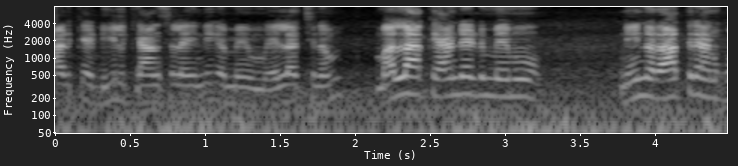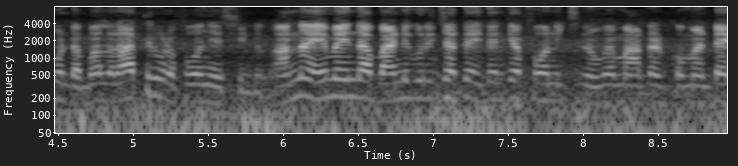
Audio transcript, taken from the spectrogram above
ఆడికే డీల్ క్యాన్సిల్ అయింది. ఇక మేము వెళ్ళొచ్చినాం. మళ్ళీ ఆ క్యాండిడేట్ మేము నిన్న రాత్రి అనుకుంటాం మళ్ళీ రాత్రి కూడా ఫోన్ చేసిండు. అన్న ఏమైంది? ఆ బండి గురించి అయితే ఇతనికే ఫోన్ ఇచ్చి నువ్వే మాట్లాడుకోమంటే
